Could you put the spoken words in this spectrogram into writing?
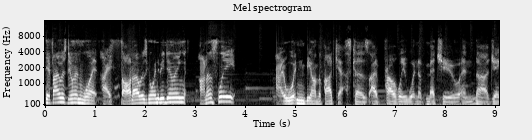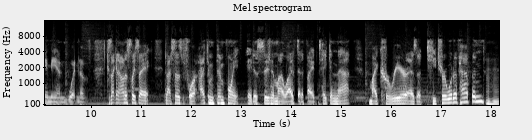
if I was doing what I thought I was going to be doing, honestly, I wouldn't be on the podcast because I probably wouldn't have met you and uh, Jamie and wouldn't have. Because I can honestly say, and I've said this before, I can pinpoint a decision in my life that if I had taken that, my career as a teacher would have happened, Mm-hmm.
